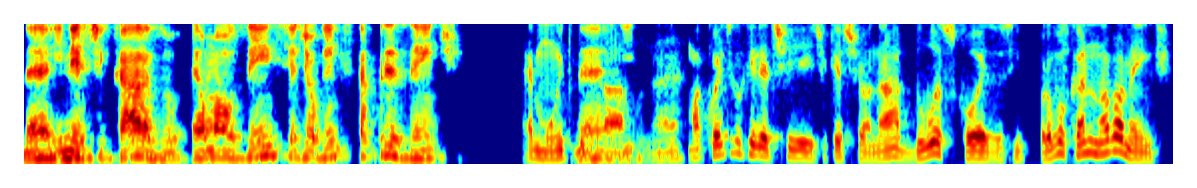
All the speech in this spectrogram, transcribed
né, e neste caso é uma ausência de alguém que está presente, É muito né? bizarro, né? Uma coisa que eu queria te, te questionar, duas coisas, assim, provocando novamente.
